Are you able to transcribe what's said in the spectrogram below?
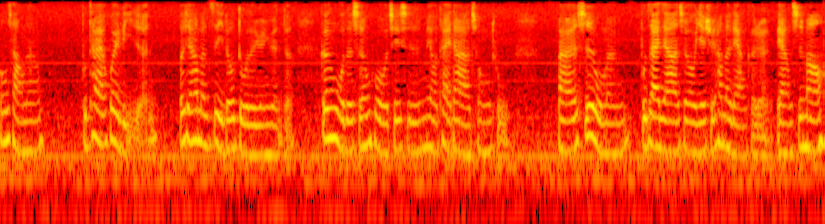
通常呢不太会理人，而且它们自己都躲得远远的。跟我的生活其实没有太大的冲突，反而是我们不在家的时候，也许他们两个人两只猫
